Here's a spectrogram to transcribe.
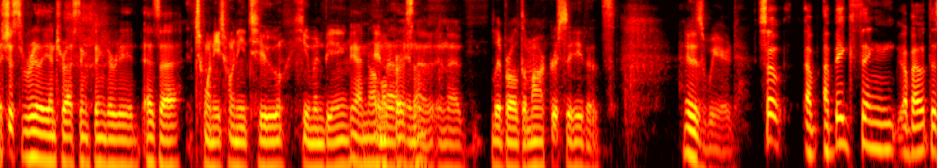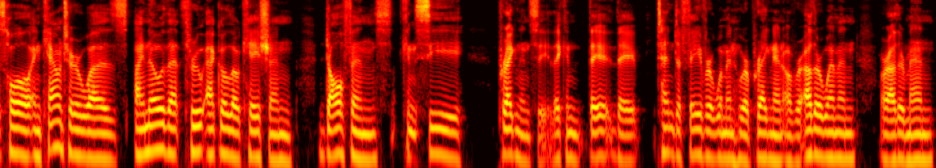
It's just a really interesting thing to read as a 2022 human being. Yeah, normal in a, person. In a, in a liberal democracy. That's it is weird. So a, a big thing about this whole encounter was I know that through echolocation, dolphins can see pregnancy. They can they they tend to favor women who are pregnant over other women or other men.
